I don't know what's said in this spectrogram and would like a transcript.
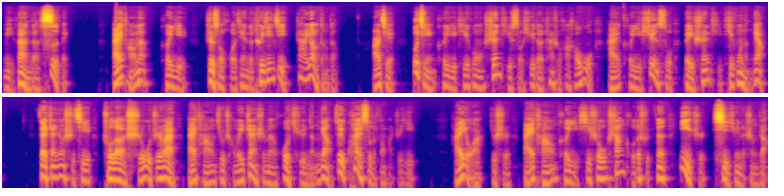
米饭的四倍。白糖呢，可以制作火箭的推进剂、炸药等等，而且。不仅可以提供身体所需的碳水化合物，还可以迅速为身体提供能量。在战争时期，除了食物之外，白糖就成为战士们获取能量最快速的方法之一。还有啊，就是白糖可以吸收伤口的水分，抑制细菌的生长。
